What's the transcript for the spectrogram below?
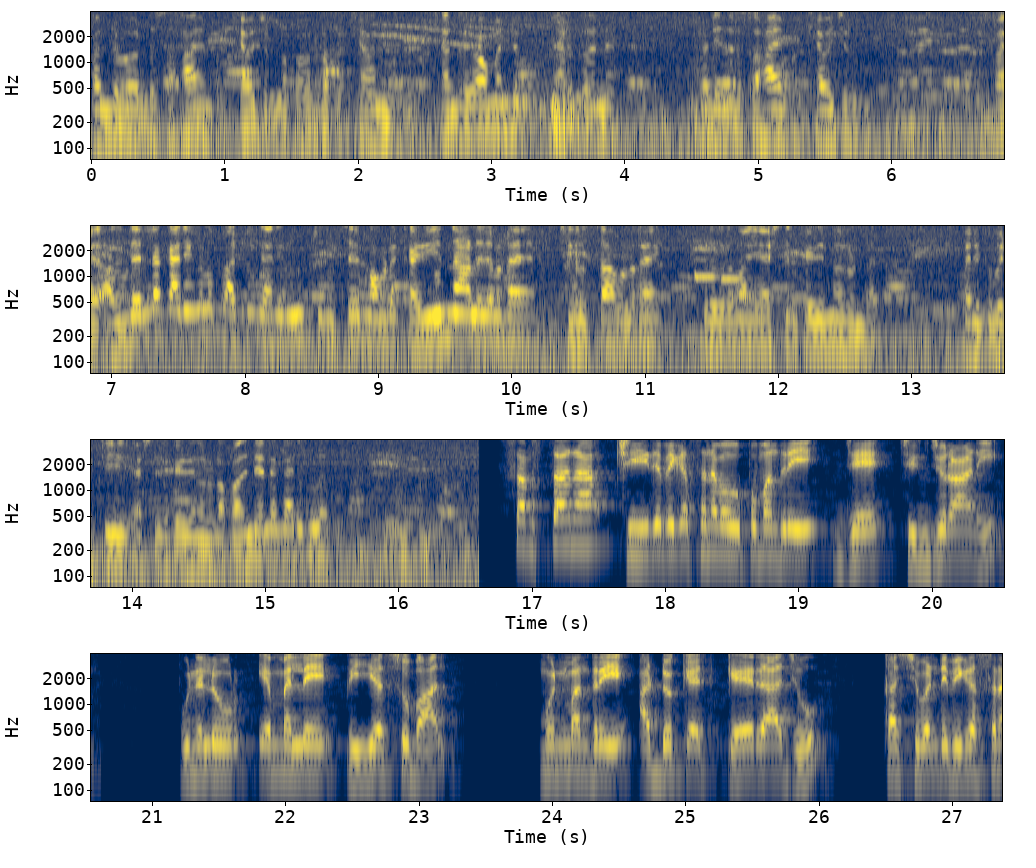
പലരും അവരുടെ സഹായം പ്രഖ്യാപിച്ചിട്ടുണ്ട്. അപ്പോൾ അവരുടെ പ്രഖ്യാപനം വന്നു. കേന്ദ്ര ഗവൺമെന്റും നേരത്തെ തന്നെ അടിയന്തര സഹായം പ്രഖ്യാപിച്ചിരുന്നു. അപ്പോൾ അതിന്റെ എല്ലാ കാര്യങ്ങളും ബാക്കി കാര്യങ്ങളും ചികിത്സയും അവിടെ കഴിയുന്ന ആളുകളുടെ ചികിത്സ വളരെ ഗുരുതരമായ ആശുപത്രി കഴിയുന്നവരുണ്ട്. പരിക്ക് പറ്റി ആശുപത്രി കഴിയുന്നവരുണ്ട്. അപ്പോൾ അതിന്റെ എല്ലാ കാര്യങ്ങളും സംസ്ഥാന ക്ഷീരവികസന വകുപ്പ് മന്ത്രി J Chinchurani Punalur M L A P S Supal മുൻ മന്ത്രി അഡ്വക്കേറ്റ് കെ രാജു കശുവണ്ടി വികസന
